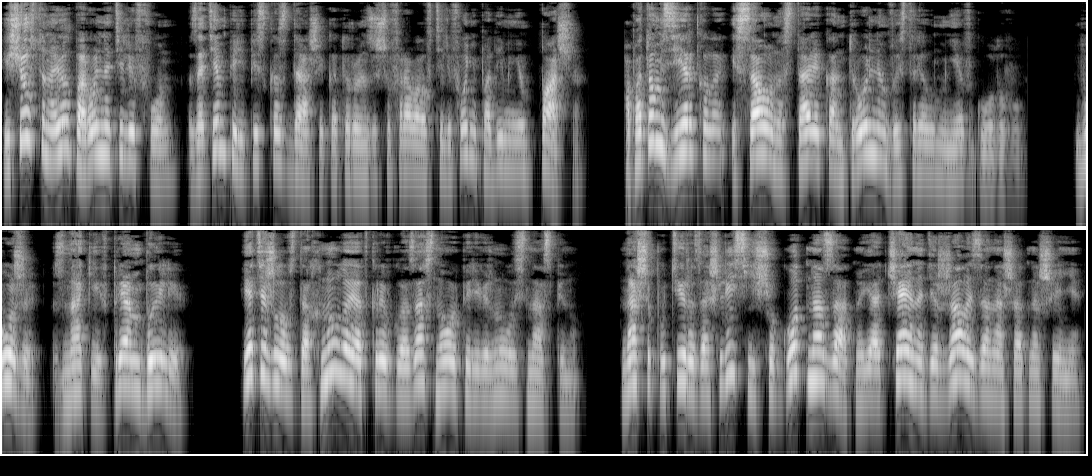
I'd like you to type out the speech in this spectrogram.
Еще установил пароль на телефон, затем переписка с Дашей, которую он зашифровал в телефоне под именем Паша. А потом зеркало и сауна стали контрольным выстрелом мне в голову. Боже, знаки и впрямь были. Я тяжело вздохнула и, открыв глаза, снова перевернулась на спину. Наши пути разошлись еще год назад, но я отчаянно держалась за наши отношения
